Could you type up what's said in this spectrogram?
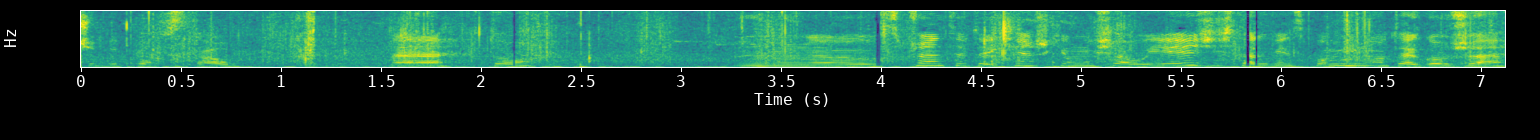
żeby powstał, e, to mm, sprzęty te ciężkie musiały jeździć, tak więc pomimo tego, że,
